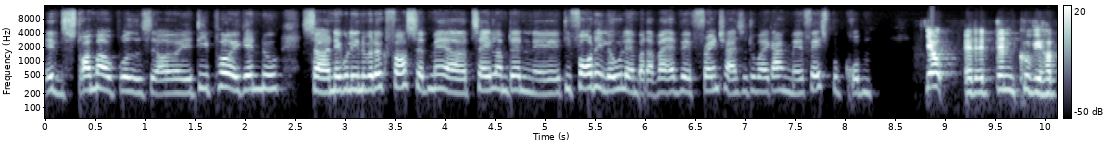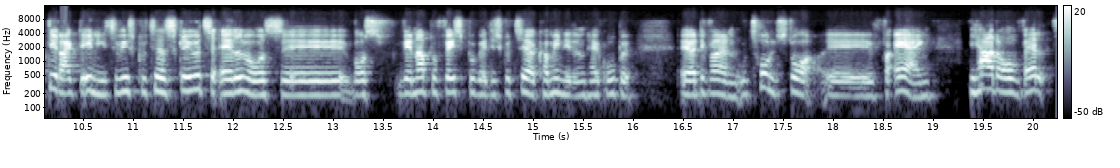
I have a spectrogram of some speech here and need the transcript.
en strømafbrydelse, og øh, de er på igen nu. Så Nicoline, vil du ikke fortsætte med at tale om den, øh, de fordele og ulemper, der var ved franchise, du var i gang med Facebook-gruppen? Jo, at, at den kunne vi hoppe direkte ind i, så vi skulle til at skrive til alle vores, øh, vores venner på Facebook, at de skulle til at komme ind i den her gruppe. Øh, og det var en utrolig stor øh, foræring. Vi har dog valgt,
